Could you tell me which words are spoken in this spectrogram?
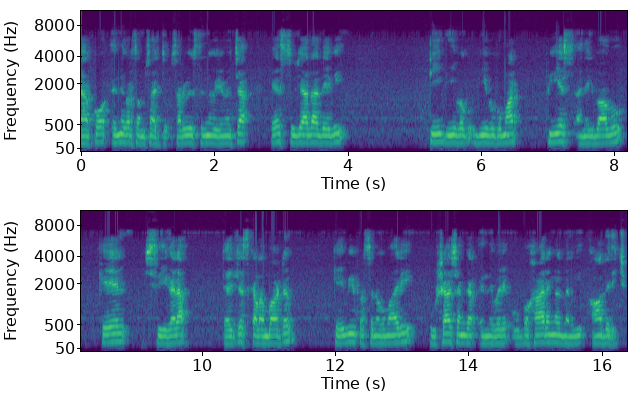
Chacko എന്നിവർ സംസാരിച്ചു. സർവീസിൽ നിന്ന് വിരമിച്ച S. Sujatha Devi T. Deepa Deepakumar P. S. Anil Babu K. L. Sreekala Titus Kalambattu K. V. Prasannakumari Usha Shankar എന്നിവരെ ഉപഹാരങ്ങൾ നൽകി ആദരിച്ചു.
